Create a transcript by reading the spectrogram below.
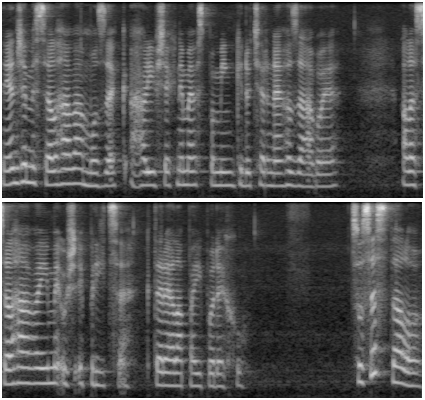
Nejenže mi selhává mozek a halí všechny mé vzpomínky do černého závoje, ale selhávají mi už i plíce, které lapají po dechu. Co se stalo?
